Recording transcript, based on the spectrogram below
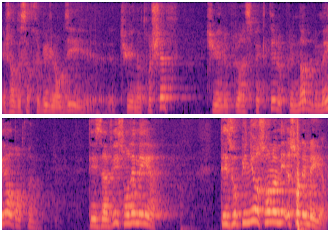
Les gens de sa tribu lui ont dit euh, Tu es notre chef, tu es le plus respecté, le plus noble, le meilleur d'entre nous. Tes avis sont les meilleurs, tes opinions sont, les meilleures.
